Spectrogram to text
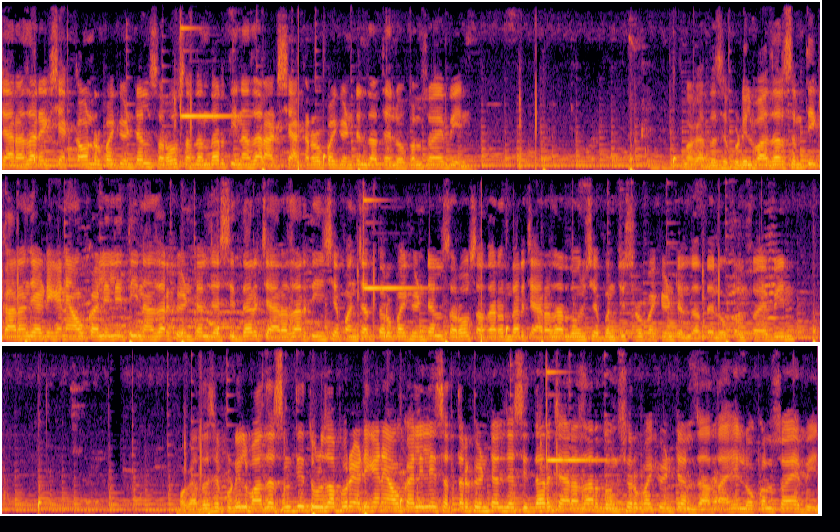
चार हजार एकशे एक्कावन्न रुपये क्विंटल. सर्वसाधारण दर तीन हजार आठशे अकरा रुपये क्विंटल जाते लोकल सोयाबीन. बघा तसे पुढील बाजार समिती कारंज या ठिकाणी अवकालेली तीन हजार क्विंटल जास्तीत दर चार हजार तीनशे पंच्याहत्तर रुपये क्विंटल. सर्वसाधारण दर चार हजार दोनशे पंचवीस रुपये क्विंटल जाते लोकल सोयाबीन. बघा तसे पुढील बाजार समिती तुळजापूर या ठिकाणी अवकालेली सत्तर क्विंटल जास्तीत दर चार हजार दोनशे रुपये क्विंटल जात आहे लोकल सोयाबीन.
